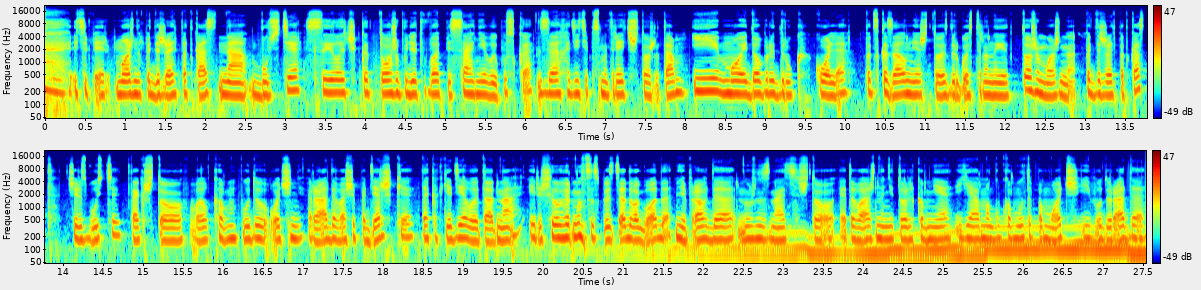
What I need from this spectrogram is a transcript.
и теперь можно поддержать подкаст на Boosty. Ссылочка тоже будет в описании выпуска. Заходите посмотреть, что же там. И мой добрый друг Коля подсказал мне, что с другой стороны тоже можно поддержать подкаст через Boosty, так что welcome. Буду очень рада вашей поддержке, так как я делаю это одна и решила вернуться спустя два года. Мне, правда, нужно знать, что это важно не только мне. Я могу кому-то помочь и буду рада,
